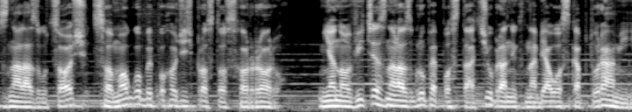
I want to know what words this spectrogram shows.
znalazł coś, co mogłoby pochodzić prosto z horroru. Mianowicie znalazł grupę postaci ubranych na biało z kapturami,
